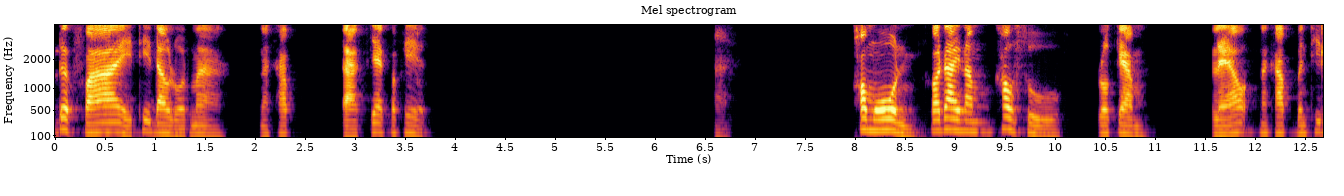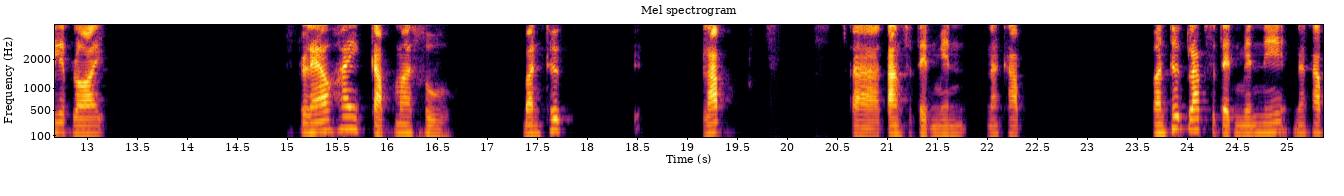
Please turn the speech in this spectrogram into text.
เลือกไฟล์ที่ดาวน์โหลดมานะครับ จากแยกประเภท ข้อมูลก็ได้นำเข้าสู่โปรแกรมแล้วนะครับ เป็นที่เรียบร้อย แล้วให้กลับมาสู่บันทึกรับ ตามสเตทเมนต์นะครับ บันทึกรับสเตทเมนต์นี้นะครับ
